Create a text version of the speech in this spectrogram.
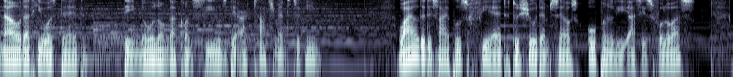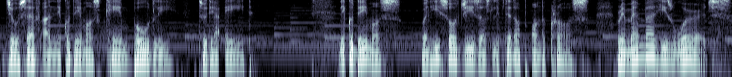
Now that he was dead, they no longer concealed their attachment to him. While the disciples feared to show themselves openly as his followers, Joseph and Nicodemus came boldly to their aid. Nicodemus, when he saw Jesus lifted up on the cross, remembered his words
